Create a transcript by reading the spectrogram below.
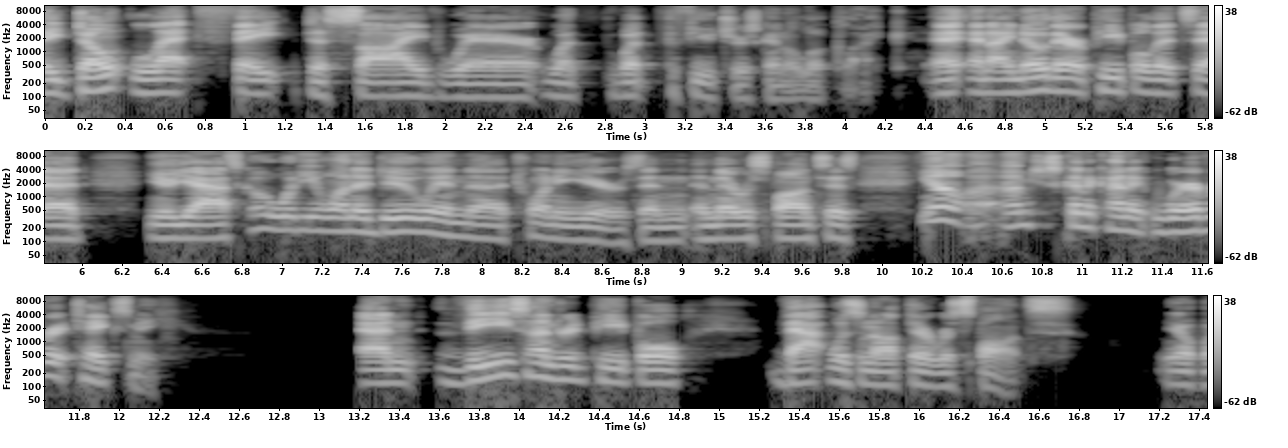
they don't let fate decide where what what the future is going to look like. And, and, I know there are people that said, you know, you ask, oh, what do you want to do in uh, 20 years, and and their response is, you know, I'm just going to kind of wherever it takes me. And these hundred people, that was not their response. You know,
